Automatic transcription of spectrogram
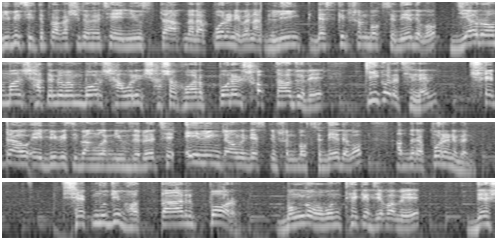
বিবিসিতে প্রকাশিত হয়েছে। এই নিউজটা আপনারা পড়ে নেবেন। আমি লিঙ্ক ডেসক্রিপশন বক্সে দিয়ে দেবো। জিয়াউর রহমান সাতই নভেম্বর সামরিক শাসক হওয়ার পরের সপ্তাহ জুড়ে কি করেছিলেন? সেটাও এই বিবিসি বাংলা নিউজে রয়েছে। এই লিঙ্কটাও আমি ডেসক্রিপশন বক্সে দিয়ে দেবো। আপনারা পড়ে নেবেন। শেখ মুজিব হত্যার পর বঙ্গভবন থেকে যেভাবে দেশ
